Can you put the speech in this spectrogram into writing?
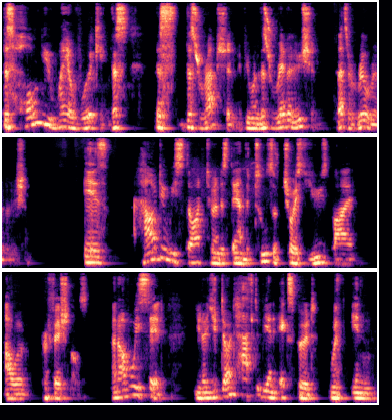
this whole new way of working, this, this disruption, if you want, this revolution that's a real revolution, is how do we start to understand the tools of choice used by our professionals? And I've always said, you know, you don't have to be an expert within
